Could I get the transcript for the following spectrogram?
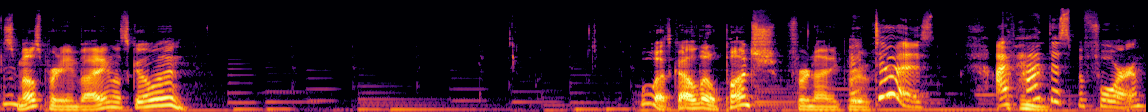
smells pretty inviting. Let's go in. Ooh, it's got a little punch for 90 proof. It does. I've Hmm. had this before.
